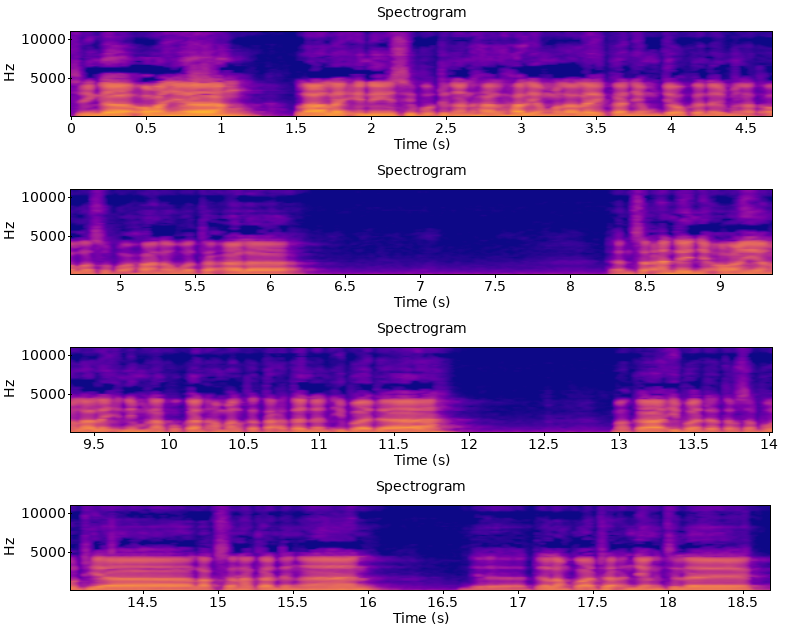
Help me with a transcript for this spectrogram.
Sehingga orang yang lalai ini sibuk dengan hal-hal yang melalaikan yang menjauhkan dari mengingat Allah Subhanahu wa taala. Dan seandainya orang yang lalai ini melakukan amal ketaatan dan ibadah, maka ibadah tersebut dia laksanakan dengan ya, dalam keadaan yang jelek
